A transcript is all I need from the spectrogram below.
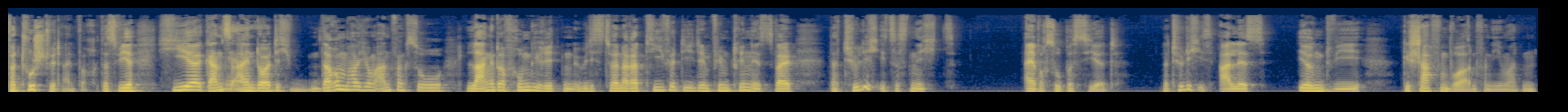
vertuscht wird einfach. Dass wir hier ganz ja. eindeutig, darum habe ich am Anfang so lange drauf rumgeritten, über diese zwei Narrative, die in dem Film drin ist, weil natürlich ist das nicht einfach so passiert. Natürlich ist alles irgendwie geschaffen worden von jemandem.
